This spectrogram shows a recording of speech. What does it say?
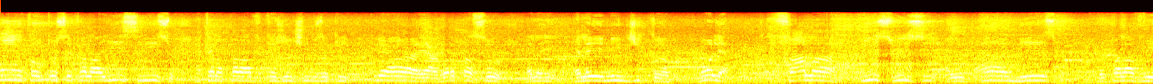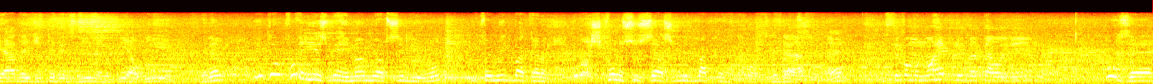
é, faltou você falar isso e isso, aquela palavra que a gente usa aqui. Eu falei, ah, é, agora passou. Ela, ela ia me indicando, olha, fala isso, isso. Aí eu, ah, mesmo. Foi palavreada aí de Teresina, no Piauí, entendeu? Então foi isso, minha irmã me auxiliou e foi muito bacana. Eu acho que foi um sucesso muito bacana né? Você como não reprisou até hoje ainda, Pois é,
